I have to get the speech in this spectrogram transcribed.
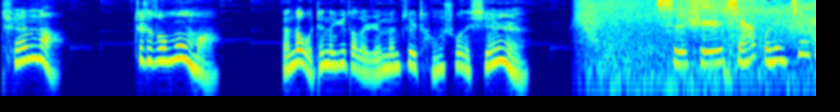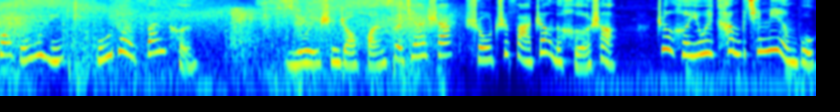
天哪！这是做梦吗？难道我真的遇到了人们最常说的仙人？此时峡谷内金光和乌云不断翻腾，一位身着黄色袈裟、手持法杖的和尚，正和一位看不清面部、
